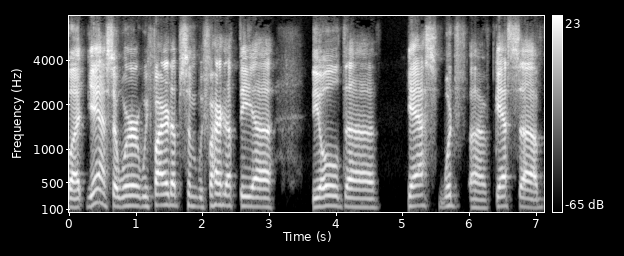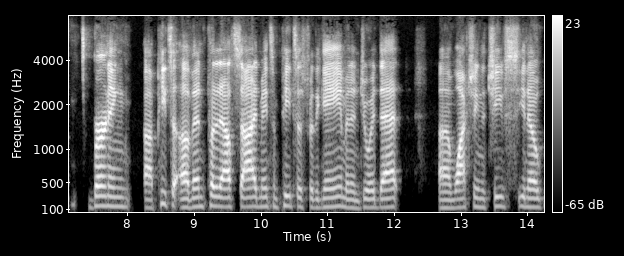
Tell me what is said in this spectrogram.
but yeah, so we're we fired up some we fired up the uh the old uh gas wood uh gas uh burning uh pizza oven, put it outside, made some pizzas for the game and enjoyed that. Uh, watching the Chiefs, you know,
